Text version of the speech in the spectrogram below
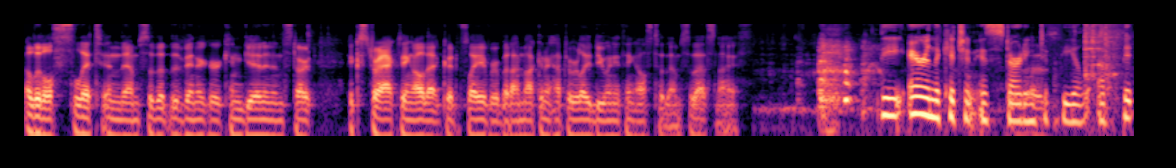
a little slit in them so that the vinegar can get in and start extracting all that good flavor, but I'm not going to have to really do anything else to them, so that's nice. The air in the kitchen is starting to feel a bit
